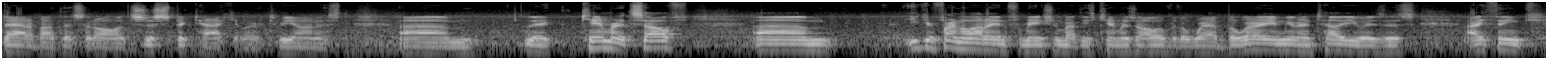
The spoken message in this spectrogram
bad about this at all. It's just spectacular to be honest. Um, the camera itself um, you can find a lot of information about these cameras all over the web but what I am going to tell you is is I think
